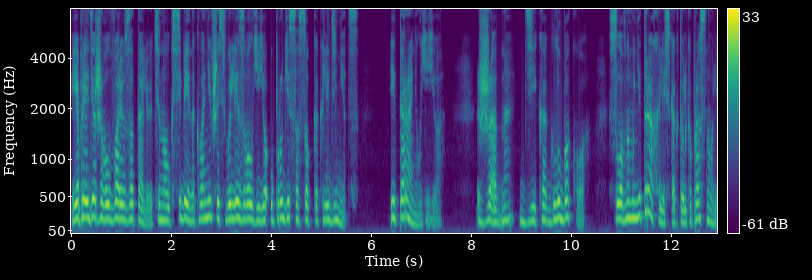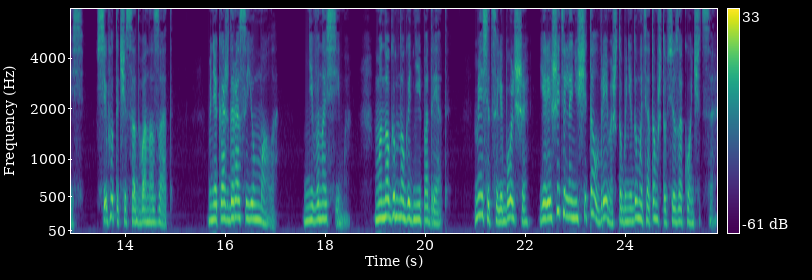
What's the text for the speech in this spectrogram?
Я придерживал Варю за талию, тянул к себе и, наклонившись, вылизывал ее упругий сосок, как леденец. И таранил ее. Жадно, дико, глубоко. Словно мы не трахались, как только проснулись. Всего-то часа два назад. Мне каждый раз ее мало. Невыносимо. Много-много дней подряд. Месяц или больше — я решительно не считал время, чтобы не думать о том, что все закончится.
